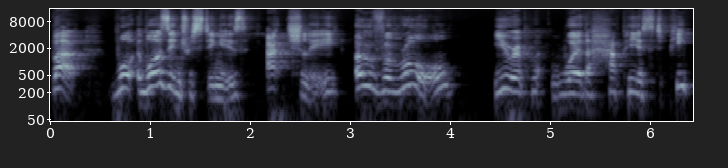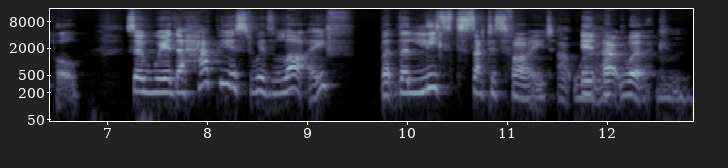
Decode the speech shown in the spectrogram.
But what was interesting is actually overall, Europe were the happiest people. So we're the happiest with life but the least satisfied at work. In, at work. Mm.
